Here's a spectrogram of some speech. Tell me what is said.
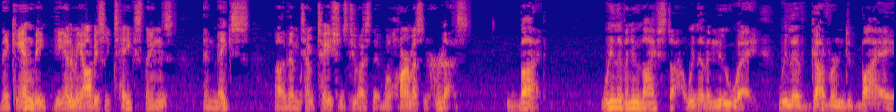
They can be. The enemy obviously takes things and makes uh, them temptations to us that will harm us and hurt us. But we live a new lifestyle. We live a new way. We live governed by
